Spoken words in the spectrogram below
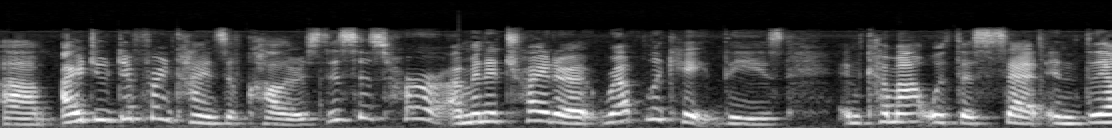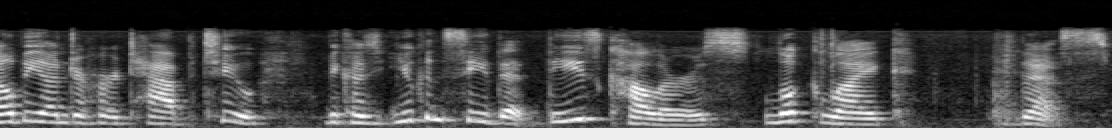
Um, I do different kinds of colors. This is her. I'm going to try to replicate these and come out with a set, and they'll be under her tab too, because you can see that these colors look like this.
